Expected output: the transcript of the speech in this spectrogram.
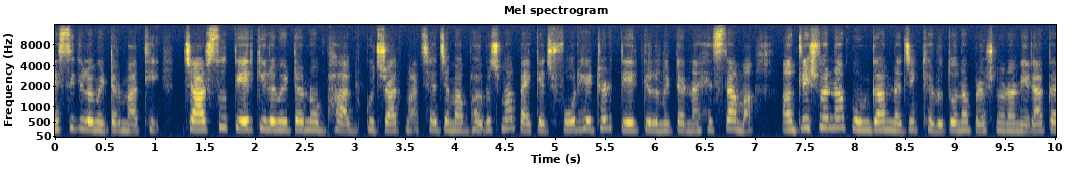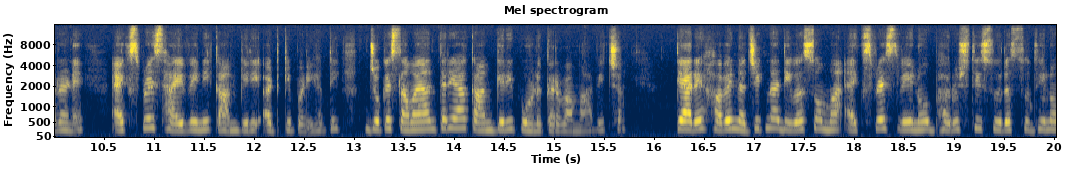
એંસી કિલોમીટરમાંથી ચારસો તેર કિલોમીટરનો ભાગ ગુજરાતમાં છે, જેમાં ભરૂચમાં પેકેજ ફોર હેઠળ તેર કિલોમીટરના હિસ્સામાં અંકલેશ્વરના પૂનગામ નજીક ખેડૂતોના પ્રશ્નોના નિરાકરણે એક્સપ્રેસ હાઇવેની કામગીરી અટકી પડી હતી, જોકે સમયાંતરે આ કામગીરી પૂર્ણ કરવામાં આવી છે. ત્યારે હવે નજીકના દિવસોમાં એક્સપ્રેસ વેનો ભરૂચથી સુરત સુધીનો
